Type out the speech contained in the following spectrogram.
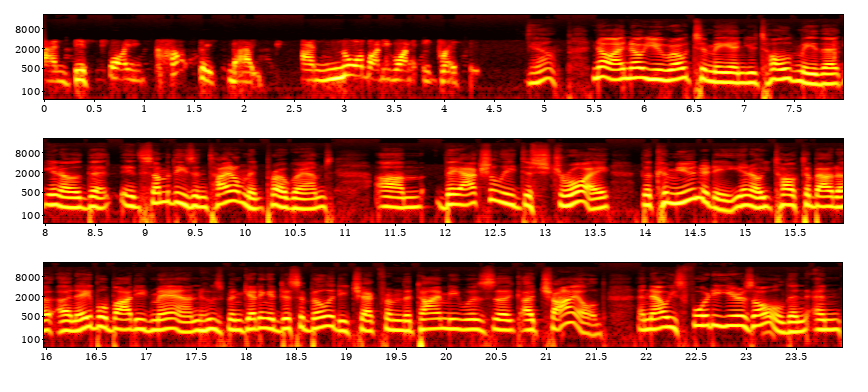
and destroying countless lives, and nobody want to address it. Yeah. No, I know you wrote to me and you told me that, you know, that some of these entitlement programs, um, they actually destroy the community. You know, you talked about a, an able bodied man who's been getting a disability check from the time he was a, a child, and now he's 40 years old. And, and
